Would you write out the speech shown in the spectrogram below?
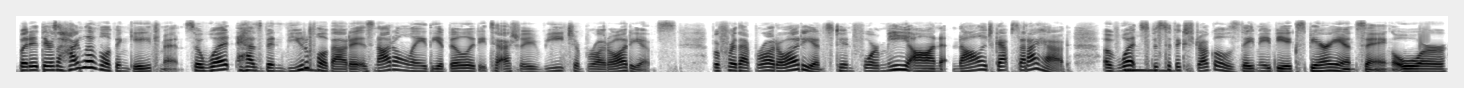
but it, there's a high level of engagement. So what has been beautiful mm. about it is not only the ability to actually reach a broad audience, but for that broad audience to inform me on knowledge gaps that I had of what mm-hmm. specific struggles they may be experiencing or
